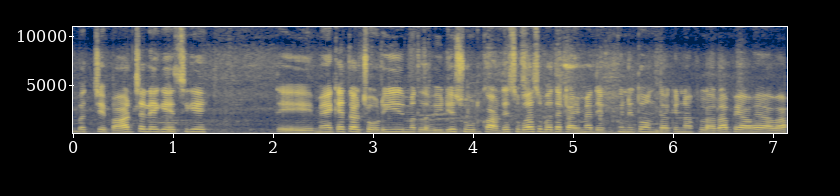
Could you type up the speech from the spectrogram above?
ਬੱਚੇ ਬਾਹਰ ਚਲੇ ਗਏ ਸੀਗੇ। ਤੇ ਮੈਂ ਕਿਹਾ ਚੱਲ ਛੋੜੀ ਮਤਲਬ ਵੀਡੀਓ ਸ਼ੂਟ ਕਰਦੇ। ਸਵੇਰ ਸਵੇਰ ਦਾ ਟਾਈਮ ਹੈ, ਦੇਖੋ ਕਿੰਨੀ ਧੁੰਦ ਦਾ, ਕਿੰਨਾ ਖਲਾਰਾ ਪਿਆ ਹੋਇਆ ਵਾ।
